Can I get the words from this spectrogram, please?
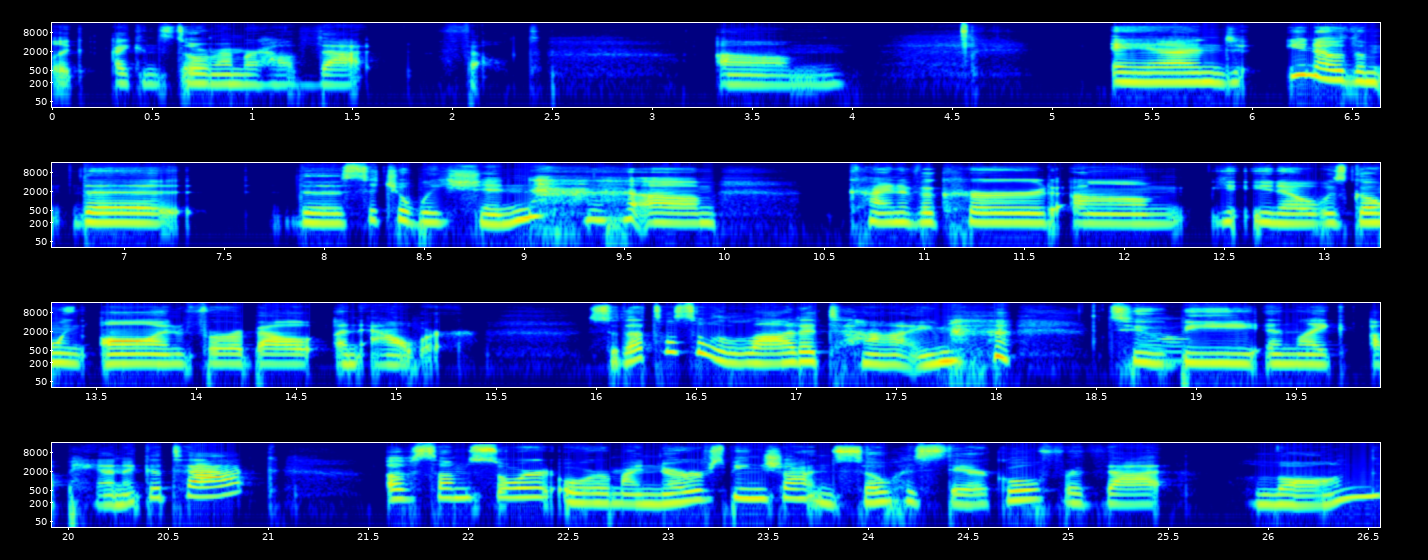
like I can still remember how that felt. Um, and you know the the the situation um kind of occurred um you, you know was going on for about an hour So that's also a lot of time to Wow. be in like a panic attack of some sort or my nerves being shot and so hysterical for that long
